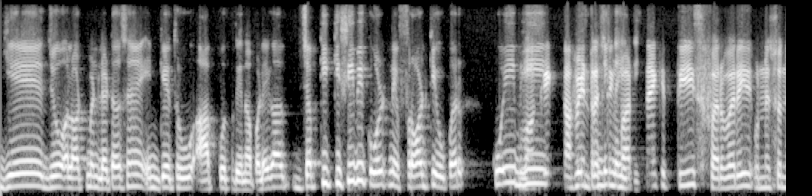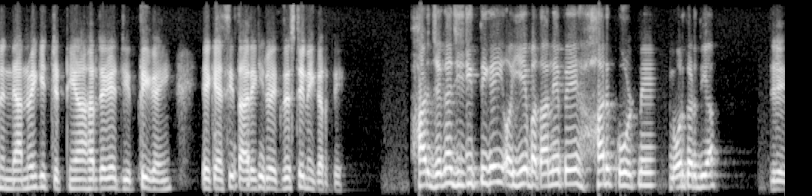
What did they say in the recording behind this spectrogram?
ये जो अलॉटमेंट लेटर्स हैं इनके थ्रू आपको देना पड़ेगा जबकि किसी भी कोर्ट ने फ्रॉड के ऊपर कोई भी काफ़ी इंटरेस्टिंग बात है कि 30 फरवरी 1999 की चिट्ठियाँ हर जगह जीतती गई। एक ऐसी तारीख जो एग्जिस्ट ही नहीं करती। हर जगह जीती गई और ये बताने पे हर कोर्ट ने इग्नोर कर दिया। जी।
